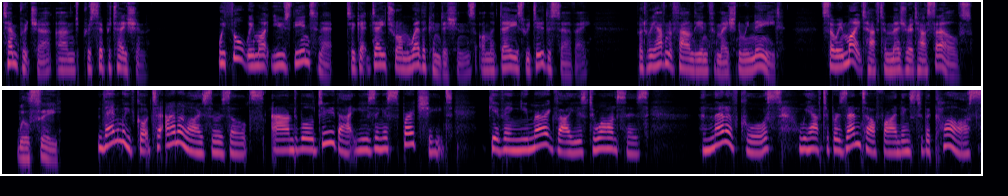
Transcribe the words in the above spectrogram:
temperature and precipitation. We thought we might use the internet to get data on weather conditions on the days we do the survey, but we haven't found the information we need, so we might have to measure it ourselves. We'll see. Then we've got to analyse the results, and we'll do that using a spreadsheet, giving numeric values to answers. And then, of course, we have to present our findings to the class,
